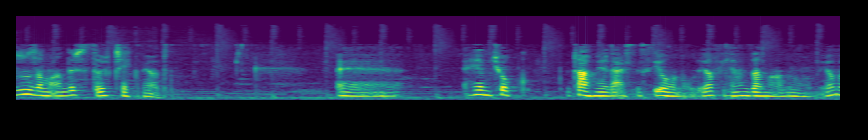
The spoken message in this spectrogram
uzun zamandır story çekmiyordum. Ee, hem çok tahmin edersiniz yoğun oluyor filan zamanım olmuyor.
